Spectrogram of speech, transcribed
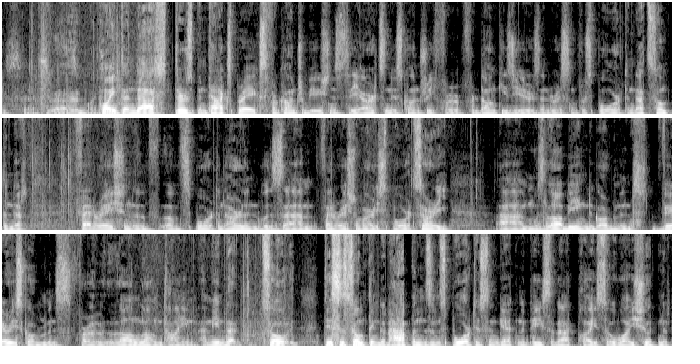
Is, uh, Uh, point. point on that, there's been tax breaks for contributions to the arts in this country for, for donkey's years and there isn't for sport. And that's something that Federation of, of Sport in Ireland was, um, Federation of Irish Sport, sorry, um, was lobbying the government, various governments, for a long, long time. I mean, that, so this is something that happens and sport isn't getting a piece of that pie, so why shouldn't it?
